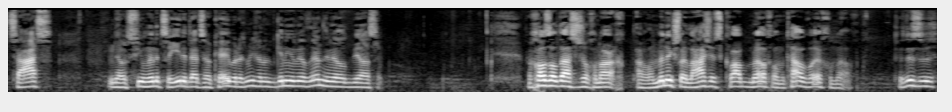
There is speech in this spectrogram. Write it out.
tzas, in those few minutes they eat it, that's okay, but as me from the beginning of the meal to the end of the meal, it would be awesome. V'chazal das shulchan aruch, aval minik shlei lahashis klab melech al metal v'echel melech. So this is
